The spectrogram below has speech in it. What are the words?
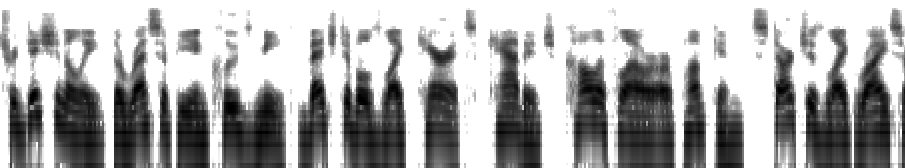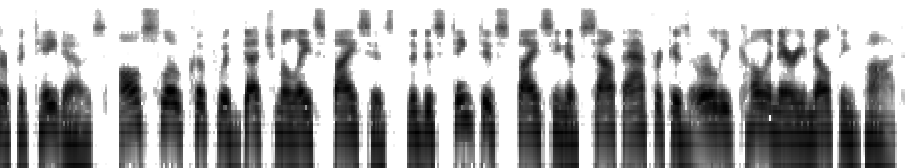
Traditionally, the recipe includes meat, vegetables like carrots, cabbage, cauliflower or pumpkin, starches like rice or potatoes, all slow-cooked with Dutch Malay spices, the distinctive spicing of South Africa's early culinary melting pot.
